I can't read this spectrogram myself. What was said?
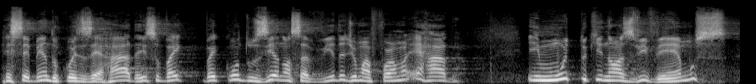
recebendo coisas erradas, isso vai, vai conduzir a nossa vida de uma forma errada. E muito do que nós vivemos,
